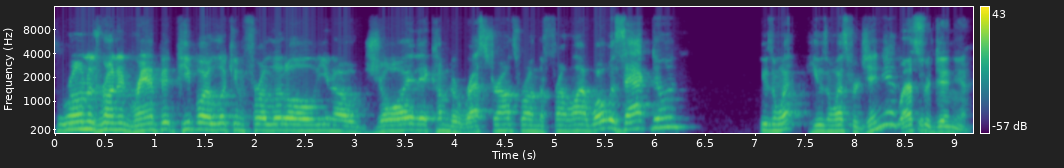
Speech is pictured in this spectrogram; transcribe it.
Corona's running rampant. People are looking for a little, you know, joy. They come to restaurants. We're on the front line. What was Zach doing? He was in what? He was in West Virginia. West Virginia.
